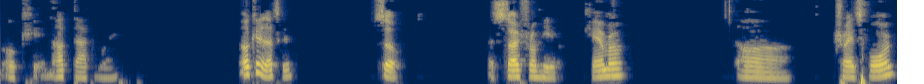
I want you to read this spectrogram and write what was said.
Okay, not that way. Okay, that's good. So, let's start from here. Camera, uh, transform.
